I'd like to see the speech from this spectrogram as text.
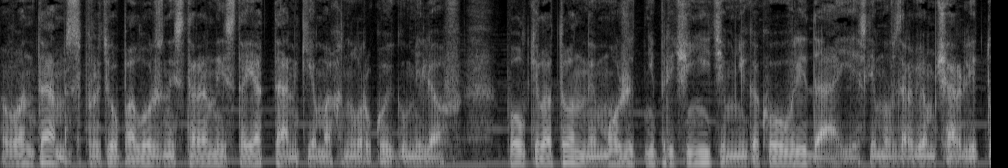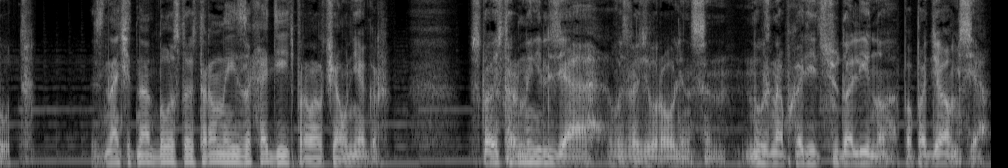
«Вон там, с противоположной стороны, стоят танки», — махнул рукой Гумилев. «Полкилотонны может не причинить им никакого вреда, если мы взорвем Чарли тут». «Значит, надо было с той стороны и заходить», — проворчал негр. С той стороны нельзя, возразил Роллинсон. Нужно обходить всю долину, попадемся.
